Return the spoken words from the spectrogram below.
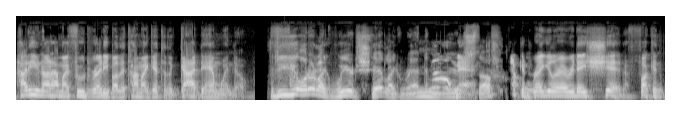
How do you not have my food ready by the time I get to the goddamn window? Do you order like weird shit, like random No, weird man. stuff? Fucking regular everyday shit. A fucking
